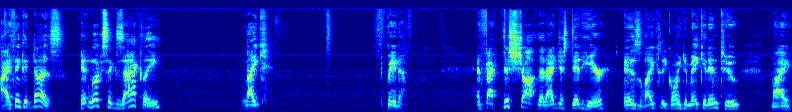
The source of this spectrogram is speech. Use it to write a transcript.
I think it does. It looks exactly like beta. In fact, this shot that I just did here is likely going to make it into my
